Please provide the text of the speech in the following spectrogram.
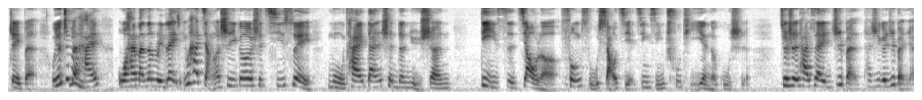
这一本，我觉得这本还我还蛮能 relate，因为它讲的是一个二十七岁母胎单身的女生。第一次叫了风俗小姐进行初体验的故事，就是他在日本，他是一个日本人，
